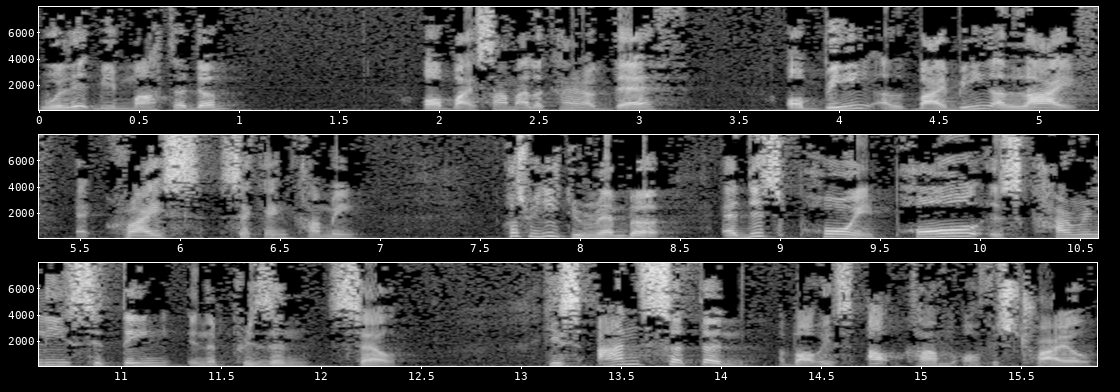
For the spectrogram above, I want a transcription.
will it be martyrdom or by some other kind of death or being, by being alive at Christ's second coming? Because we need to remember, at this point, Paul is currently sitting in a prison cell. He's uncertain about his outcome of his trial.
